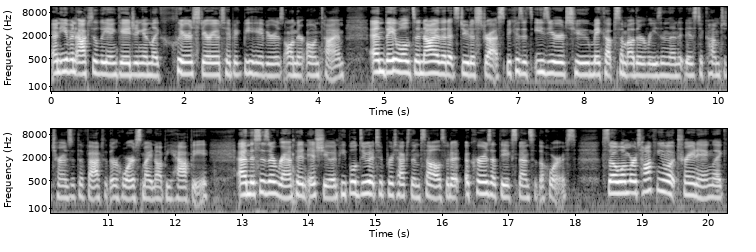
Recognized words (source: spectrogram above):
and even actively engaging in like clear stereotypic behaviors on their own time, and they will deny that it's due to stress because it's easier to make up some other reason than it is to come to terms with the fact that their horse might not be happy. And this is a rampant issue and people do it to protect themselves, but it occurs at the expense of the horse. So when we're talking about training, like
